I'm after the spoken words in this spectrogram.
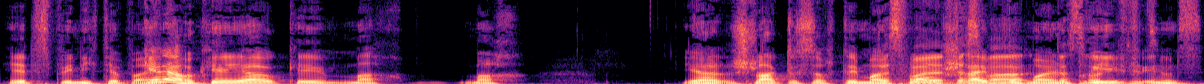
Jetzt bin ich dabei. Genau. Okay, ja, okay, mach, mach. Ja, schlag das doch dem mal Das vor, war- schreib war- doch mal einen Brief ins,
